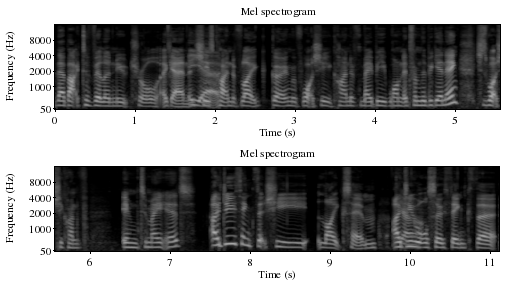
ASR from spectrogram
They're back to villain neutral again, and she's kind of like going with what she kind of maybe wanted from the beginning, which is what she kind of intimated. I do think that she likes him. I do also think that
